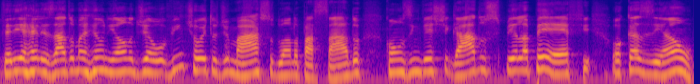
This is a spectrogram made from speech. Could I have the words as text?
teria realizado uma reunião no dia 28 de março do ano passado com os investigados pela PF, ocasião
